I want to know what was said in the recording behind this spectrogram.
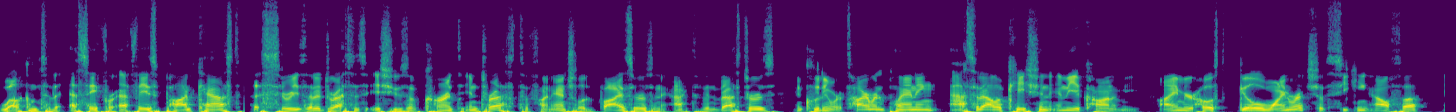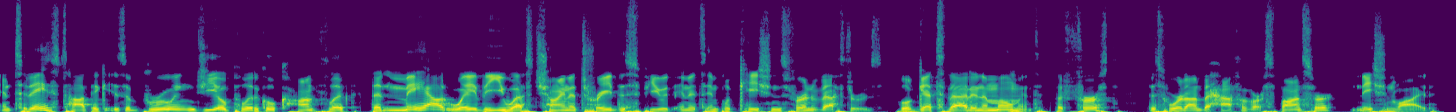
Welcome to the SA for FAs podcast, a series that addresses issues of current interest to financial advisors and active investors, including retirement planning, asset allocation, and the economy. I am your host, Gil Weinrich of Seeking Alpha, and today's topic is a brewing geopolitical conflict that may outweigh the US China trade dispute and its implications for investors. We'll get to that in a moment, but first, this word on behalf of our sponsor, Nationwide.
